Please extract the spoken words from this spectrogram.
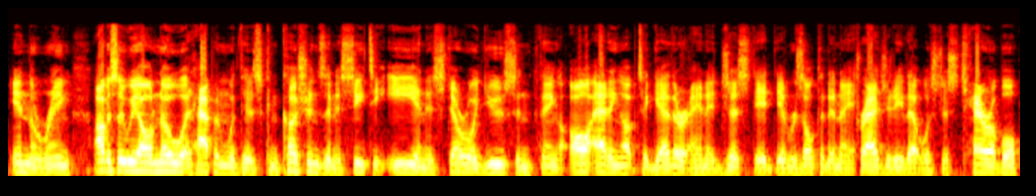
in the ring. Obviously, we all know what happened with his concussions and his CTE and his steroid use and thing all adding up together, and it just it, it resulted in a tragedy that was just terrible.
